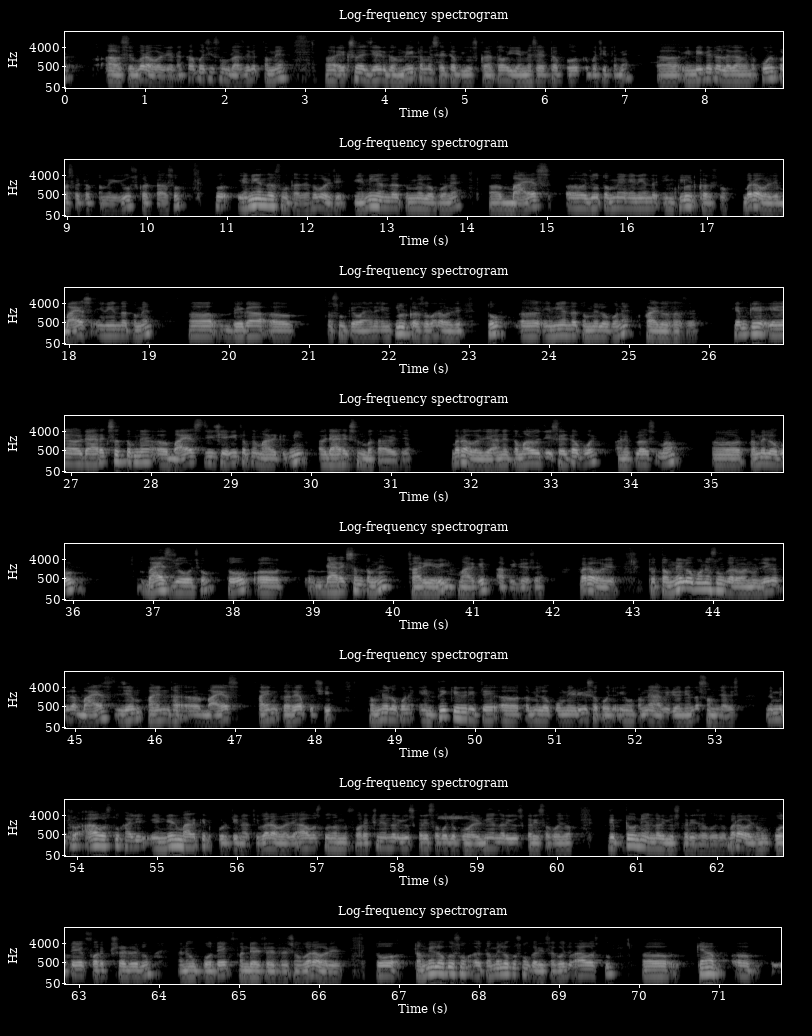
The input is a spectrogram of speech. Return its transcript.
આવશે. બરાબર છે. નકા પછી શું થશે કે તમે એક્સ વાય ઝેડ ગમે તમે સેટઅપ યુઝ કરતા હોય ઈએમએ સેટઅપ હોય કે પછી તમે ઇન્ડિકેટર લગાવીને કોઈ પણ સેટઅપ તમે યુઝ કરતા હશો, તો એની અંદર શું થશે ખબર છે? એની અંદર તમે લોકોને બાયસ જો તમે એની અંદર ઇન્ક્લુડ કરશો, બરાબર છે? બાયસ એની અંદર તમે ભેગા શું કહેવાય, એને ઇન્ક્લુડ કરશો, બરાબર છે? તો એની અંદર તમને લોકોને ફાયદો થશે. કેમ કે, એ ડાયરેક્શન તમને બાયસ જે છે એ તમને માર્કેટની ડાયરેક્શન બતાવે છે. બરાબર છે? અને તમારો જે સેટઅપ હોય, અને પ્લસમાં તમે લોકો બાયસ જોવો છો, તો ડાયરેક્શન તમને સારી એવી માર્કેટ આપી દેશે. બરાબર છે? તો તમને લોકોને શું કરવાનું છે કે પેલા બાયસ જેમ ફાઇન બાયસ ફાઇન કર્યા પછી તમને લોકોને એન્ટ્રી કેવી રીતે તમે લોકો મેળવી શકો છો એ હું તમને આ વિડીયોની અંદર સમજાવીશ. અને મિત્રો આ વસ્તુ ખાલી ઇન્ડિયન માર્કેટ પૂરતી નથી, બરાબર છે? આ વસ્તુ તમે ફોરેક્સની અંદર યુઝ કરી શકો છો ગોલ્ડની અંદર યુઝ કરી શકો છો ક્રિપ્ટોની અંદર યુઝ કરી શકો છો, બરાબર છે? હું પોતે એક ફોરેક્સ ટ્રેડર છું અને હું પોતે એક ફંડેડ ટ્રેડર છું, બરાબર છે? તો તમે લોકો શું તમે લોકો શું કરી શકો છો આ વસ્તુ? ક્યાં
